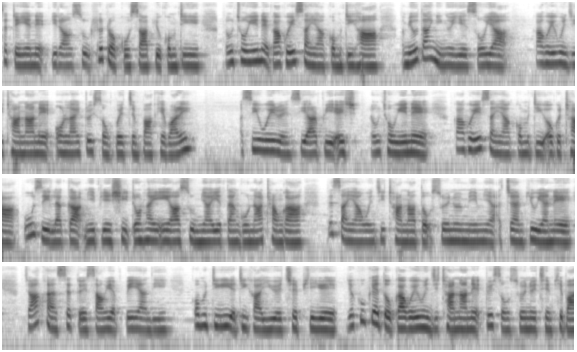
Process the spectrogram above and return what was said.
17ရက်နေ့ပြည်ထောင်စုလွှတ်တော်ကိုစားပြုကော်မတီလုံခြုံရေးနဲ့ကာကွယ်ရေးဆိုင်ရာကော်မတီဟာအမျိုးသားညီညွတ်ရေးဆိုရကာကွယ်ရေးဝန်ကြီးဌာနနဲ့အွန်လိုင်းတွေ့ဆုံပွဲကျင်းပခဲ့ပါတယ်။ အစည်းအဝေးတွင် CRPH လုံခြုံရေးနဲ့ကာကွယ်ရေးဆိုင်ရာကော်မတီဥက္ကဋ္ဌဦးစီလက်ကမြေပြင်ရှိတွန်လှန်အင်အားစုများရဲ့တန်ကိုနားထောင်ကတစ်ဆိုင်ရာဝန်ကြီးဌာနသို့ဆွေးနွေးမင်းမြအကြံပြုရန်နဲ့ကြားခံဆက်သွယ်ဆောင်ရွက်ပေးရန်သည် ကော်မတီ၏အဓိကရည်ရွယ်ချက်ဖြစ်၍ယခုကဲ့သို့ကာကွယ်ဝင်ကြီးဌာနနှင့်တွေ့ဆုံဆွေးနွေးခြင်းဖြစ်ပါ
